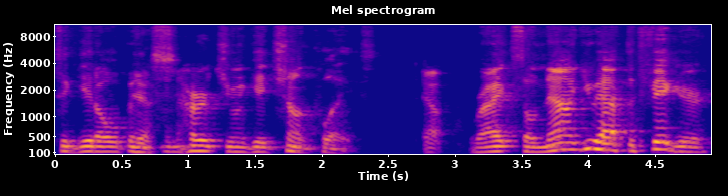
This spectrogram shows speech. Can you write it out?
to get open yes. and hurt you and get chunk plays. Yeah. Right. So now you have to figure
